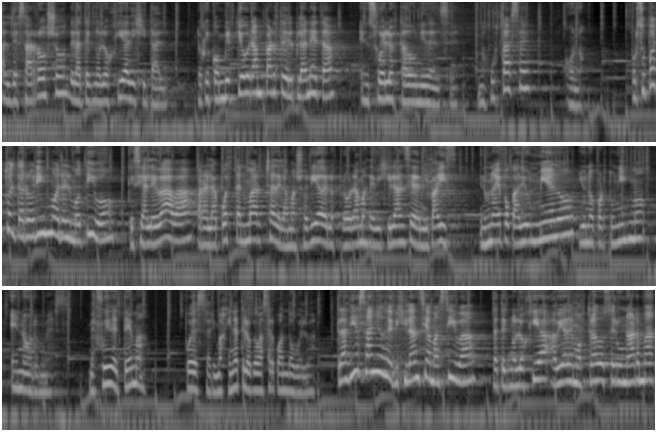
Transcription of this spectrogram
al desarrollo de la tecnología digital, lo que convirtió gran parte del planeta en suelo estadounidense, nos gustase o no. Por supuesto el terrorismo era el motivo que se alegaba para la puesta en marcha de la mayoría de los programas de vigilancia de mi país, en una época de un miedo y un oportunismo enormes. ¿Me fui de tema? Puede ser, imagínate lo que va a ser cuando vuelva. Tras 10 años de vigilancia masiva, la tecnología había demostrado ser un arma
